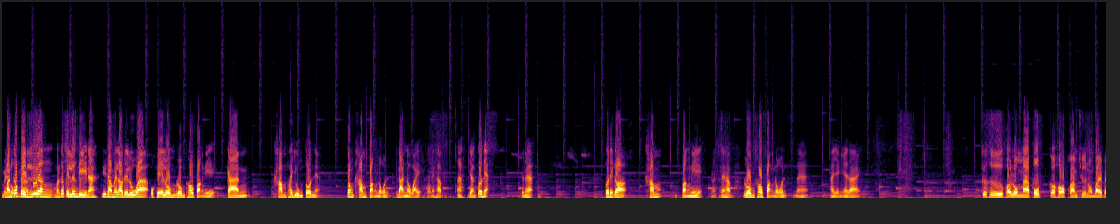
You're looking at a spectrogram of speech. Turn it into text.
ไมันก็ตเป็นหาลยเรื่องมันก็เป็นเรื่องดีนะ ที่ทำให้เราได้รู้ว่า โอเคลมลมเข้าฝั่งนี้ การค้ำพยุงต้นเนี่ย ต้องค้ำฝั่งโน้นดันเอาไว้นะครับอะอย่างต้นเนี้ยเห็นไหมฮะต้นนี้ก็ค้ำ ฝั่งนี้อ่าฮะ นะครับ ลมเข้าฝั่งโน้นนะฮะอะอย่างเงี้ยได้ ก็คือพอลมมาปุ๊บก็หอบความชื้นของใบไป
